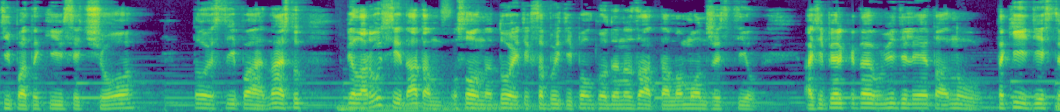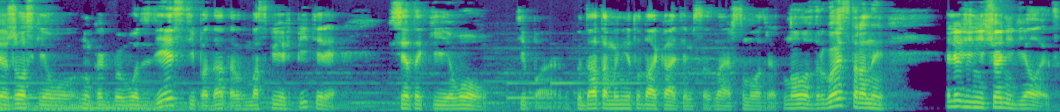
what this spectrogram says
типа такие все чё? То есть, типа, знаешь, тут в Белоруссии, да, там, условно, до этих событий полгода назад там ОМОН жестил. А теперь, когда увидели это, ну, такие действия жесткие, ну, как бы вот здесь, типа, да, там в Москве, в Питере, все такие, воу, типа, куда-то мы не туда катимся, знаешь, смотрят. Но, с другой стороны, Люди ничего не делают,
